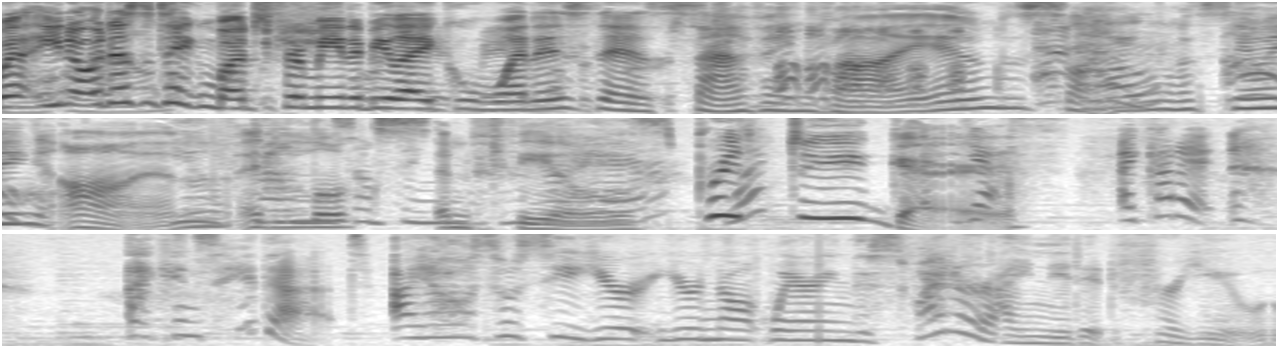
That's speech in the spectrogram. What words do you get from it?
But you know, it doesn't take much for me to be like, Sure, what made is him up at this? first. Sapphic vibes? Like, what's going on? You've It looks and feels hair? pretty good. Yes, I got it. I can see that. I also see you're you're not wearing the sweater I knitted for you.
